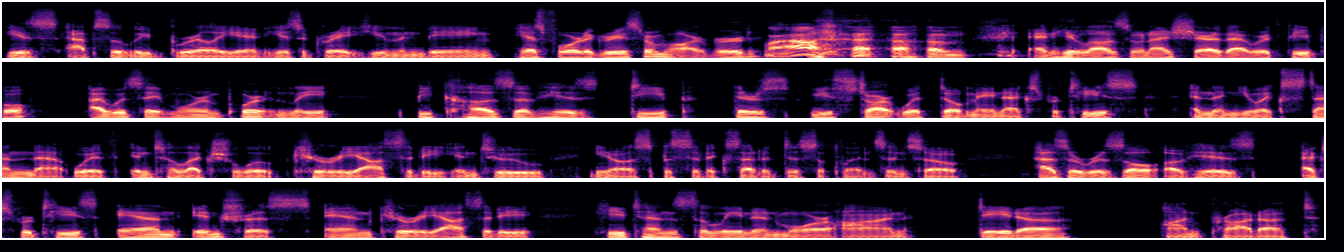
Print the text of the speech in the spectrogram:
He's absolutely brilliant. He's a great human being. He has four degrees from Harvard. Wow. um, and he loves when I share that with people. I would say more importantly, because of his deep there's you start with domain expertise and then you extend that with intellectual curiosity into you know a specific set of disciplines. And so as a result of his expertise and interests and curiosity he tends to lean in more on data on product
